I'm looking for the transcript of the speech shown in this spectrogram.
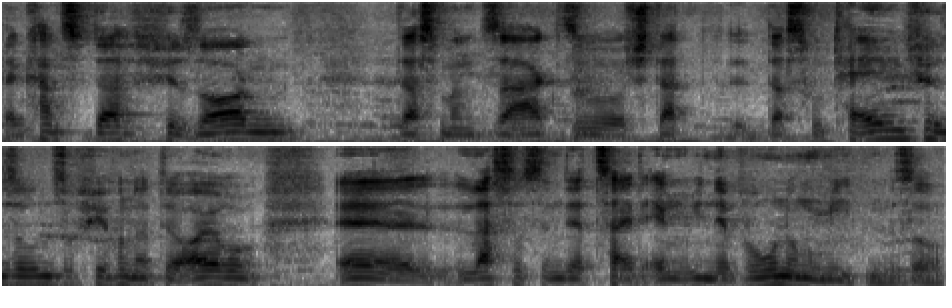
dann kannst du dafür sorgen, dass man sagt, so statt das Hotel für so und so viel hunderte Euro, äh, lass uns in der Zeit irgendwie eine Wohnung mieten. So.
